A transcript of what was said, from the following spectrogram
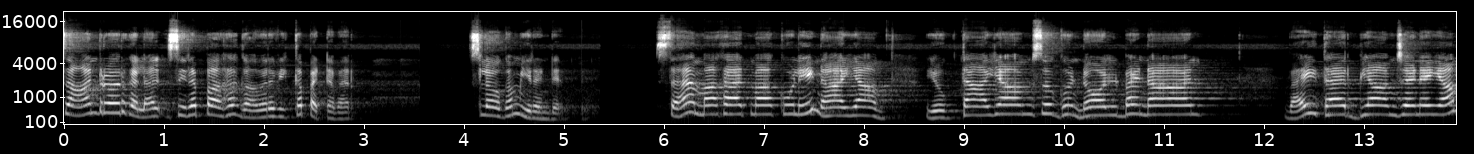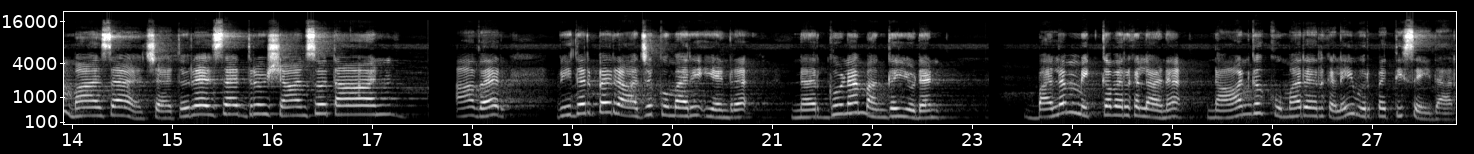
சான்றோர்களால் சிறப்பாக கௌரவிக்கப்பட்டவர். ஸ்லோகம் இரண்டு. ச மகாத்மா குலினாயாம் யுக்தாயாம் சுகுணோல்பனான். வைதர்பியாம் ஜனயாம் மாச சதுர சத்ருஷான் சுதான். அவர் விதர்ப ராஜகுமாரி என்ற நற்குண மங்கையுடன் பலம் மிக்கவர்களான நான்கு குமாரர்களை உற்பத்தி செய்தார்.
